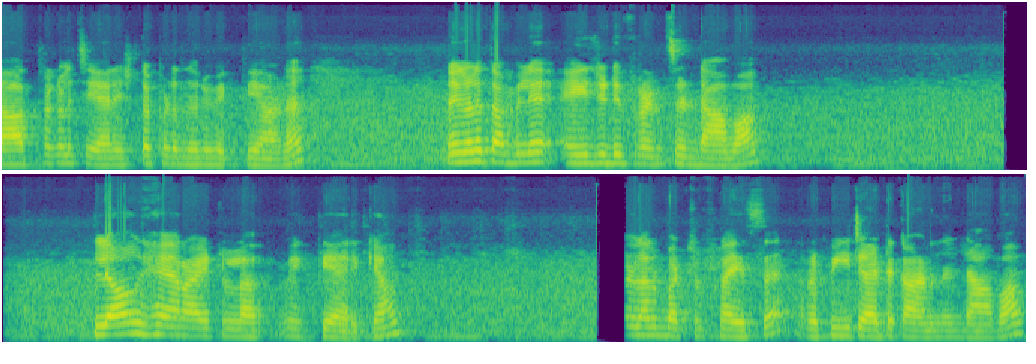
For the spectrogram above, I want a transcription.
യാത്രകൾ ചെയ്യാൻ ഇഷ്ടപ്പെടുന്ന ഒരു വ്യക്തിയാണ്. നിങ്ങൾ തമ്മിൽ ഏജ് ഡിഫറൻസ് ഉണ്ടാവാം. ലോങ് ഹെയർ ആയിട്ടുള്ള വ്യക്തിയായിരിക്കാം. കളർ ബട്ടർഫ്ലൈസ് റിപ്പീറ്റ് ആയിട്ട് കാണുന്നുണ്ടാവാം.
